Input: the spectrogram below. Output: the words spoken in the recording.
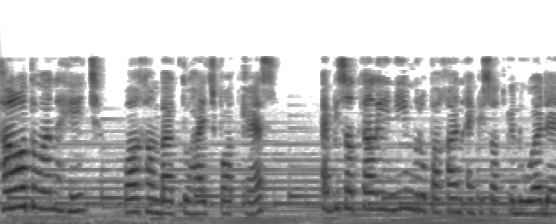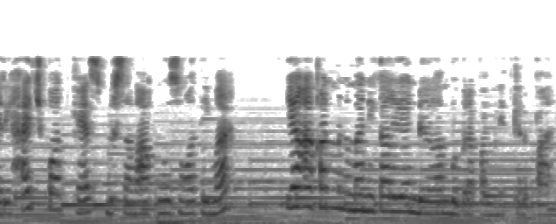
Halo teman Hitch, welcome back to Hitch Podcast. Episode kali ini merupakan episode kedua dari Hitch Podcast bersama aku Sungotimah yang akan menemani kalian dalam beberapa menit ke depan.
